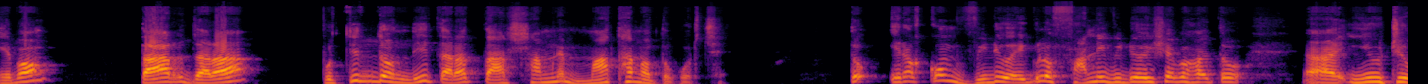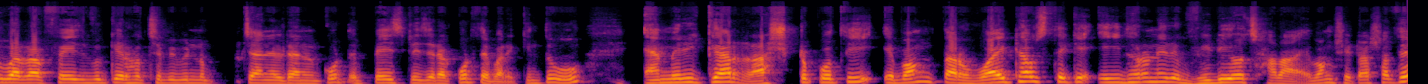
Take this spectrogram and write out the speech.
এবং তার যারা প্রতিদ্বন্দ্বী, তারা তার সামনে মাথা নত করছে। তো এরকম ভিডিও এগুলো ফানি ভিডিও হিসেবে হয়তো ইউটিউবাররা ফেসবুকের হচ্ছে বিভিন্ন চ্যানেল ট্যানেল করতে পেজ টেজ এরা করতে পারে। কিন্তু আমেরিকার রাষ্ট্রপতি এবং তার হোয়াইট হাউস থেকে এই ধরনের ভিডিও ছাড়া এবং সেটার সাথে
